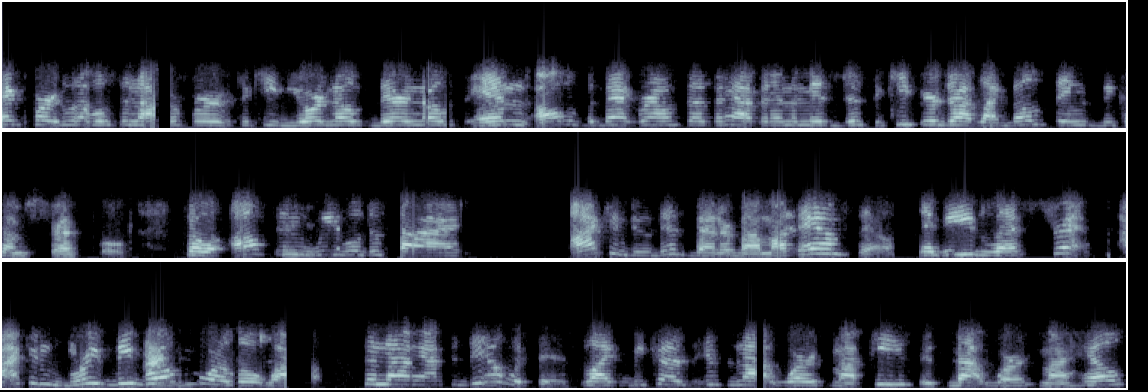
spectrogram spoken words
expert level stenographer to keep your notes, their notes, and all of the background stuff that happen in the midst just to keep your job. Like those things become stressful. So often mm. we will decide I can do this better by my damn self and be less stressed. I can be broke for a little while to not have to deal with this, like because it's not worth my peace, it's not worth my health.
